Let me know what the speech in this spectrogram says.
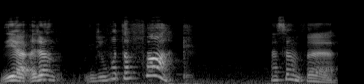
Yeah, I don't... What the fuck? That's unfair.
